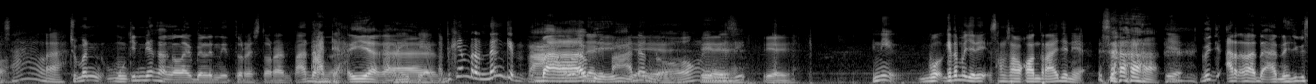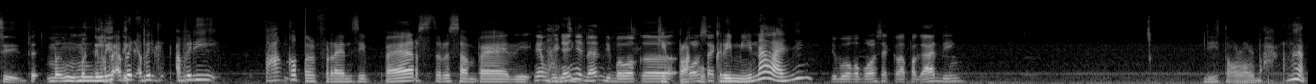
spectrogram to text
masalah. Cuman mungkin dia nggak nge-labelin itu restoran Padang. Ada, nggak? Iya kan. Karena itu ya. Tapi kan rendang kita tahu babi dari Padang iya, dong, Iya, ya iya, sih. Iya, iya. Ini gua kita mau jadi sama-sama kontra aja nih ya. Iya. Gue rada aneh juga sih. Meng menggelitik. Apa, apa, apa, apa ditangkap konferensi pers terus sampai di Ini yang punyanya dan dibawa ke polsek, kriminal anjing. dibawa ke polsek Kelapa Gading. Di tolol banget.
